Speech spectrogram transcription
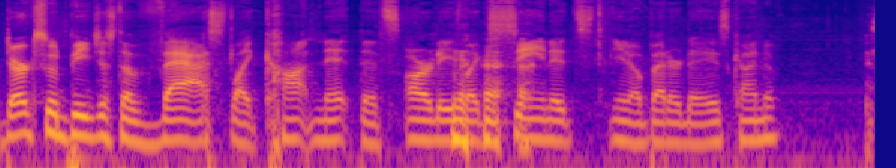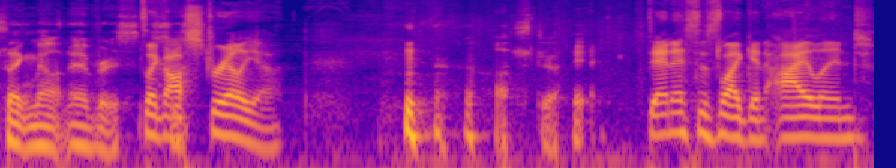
Dirk's would be just a vast like continent that's already like seen its you know better days, kind of. It's like Mount Everest. It's like Australia. Australia. Dennis is like an island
